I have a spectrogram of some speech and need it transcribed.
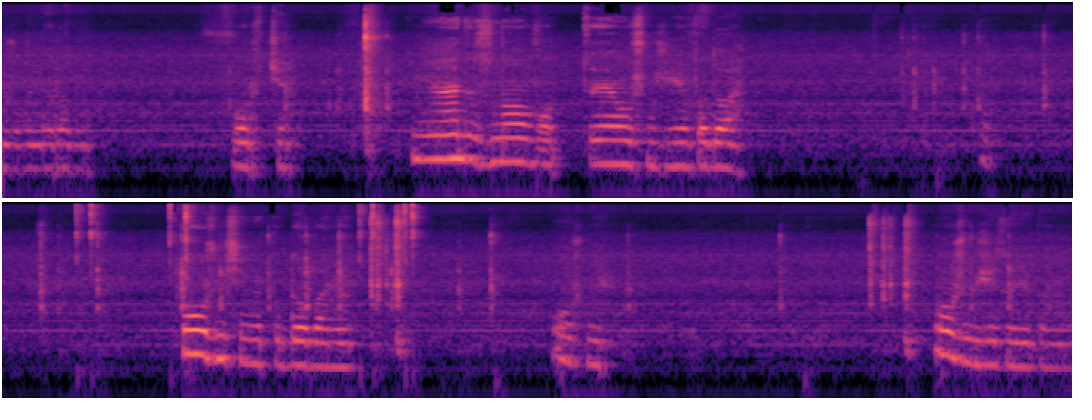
może będę robił Forcie. Nie, to znowu, to już mi się nie podoba. To już mi się nie podoba, nie. Już mi. Już mi się to nie podoba.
